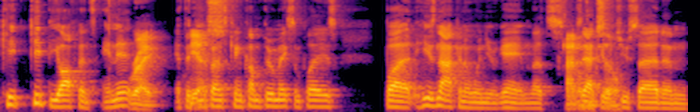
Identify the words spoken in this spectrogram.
keep keep the offense in it. right. If the Yes. defense can come through, make some plays, but he's not going to win you a game. That's exactly think what you said, and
